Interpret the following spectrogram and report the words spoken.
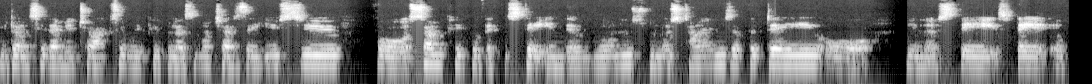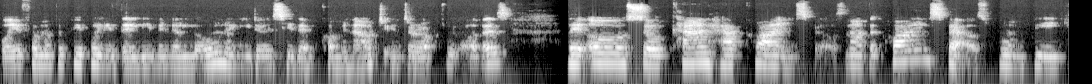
you don't see them interacting with people as much as they used to. For some people, they could stay in their rooms most times of the day, or you know, stay stay away from other people if they're living alone and you don't see them coming out to interact with others. They also can have crying spells. Now, the crying spells won't be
